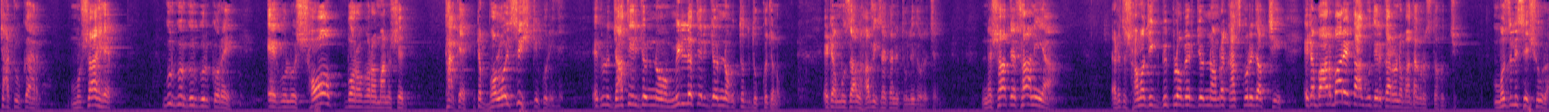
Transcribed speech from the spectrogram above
চাটুকার মোসাহেব গুরগুর গুরগুর করে এগুলো সব বড় বড় মানুষের থাকে। এটা বলয় সৃষ্টি করে দেয়। এগুলো জাতির জন্য, মিল্লতের জন্য অত্যন্ত দুঃখজনক। এটা মুসাল হাফিজ এখানে তুলে ধরেছেন। নেশাতে সানিয়া, এটা তো সামাজিক বিপ্লবের জন্য আমরা কাজ করে যাচ্ছি। এটা বারবার এই তাগুতের কারণে বাধাগ্রস্ত হচ্ছে। মজলিসে সুরা।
